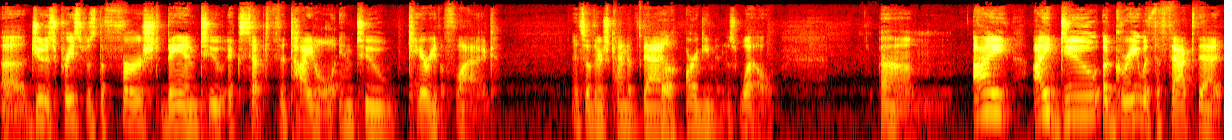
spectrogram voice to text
uh, judas priest was the first band to accept the title and to carry the flag and so there's kind of that Huh. argument as well um, I I do agree with the fact that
